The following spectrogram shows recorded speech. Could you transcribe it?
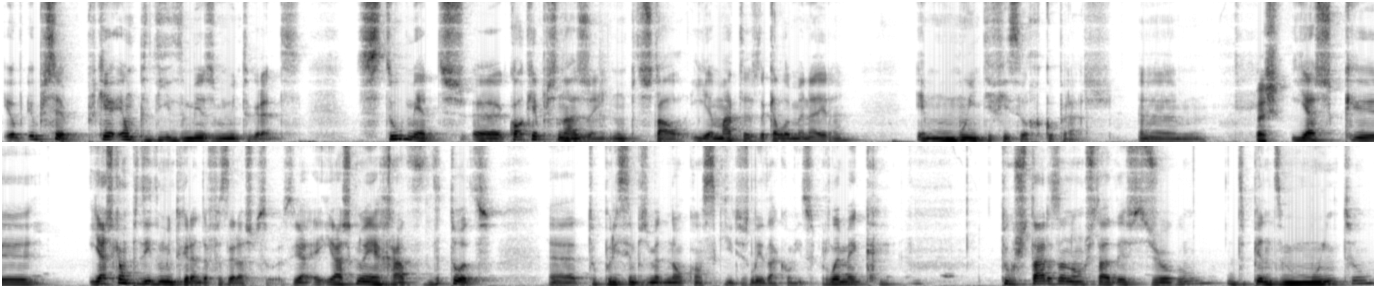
eu, eu, percebo, porque é um pedido mesmo muito grande. Se tu metes uh, qualquer personagem num pedestal e a matas daquela maneira, é muito difícil recuperar. Um, e acho que e acho que é um pedido muito grande a fazer às pessoas. E eu acho que não é errado de todo uh, tu por isso simplesmente não conseguires lidar com isso. O problema é que tu gostares ou não gostar deste jogo depende muito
